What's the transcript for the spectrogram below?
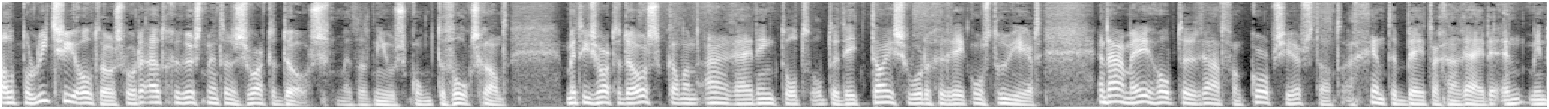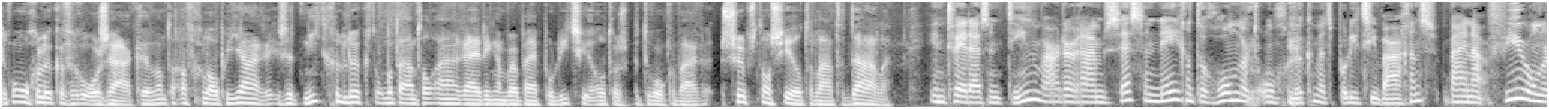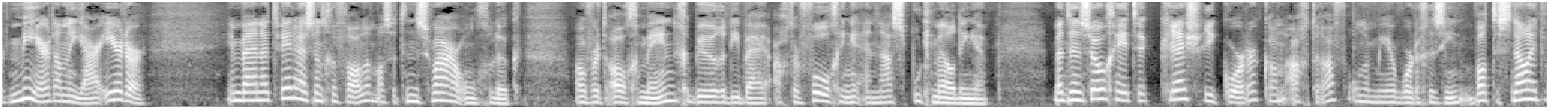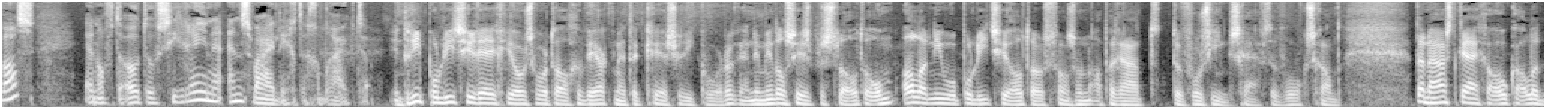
Alle politieauto's worden uitgerust met een zwarte doos. Met dat nieuws komt de Volkskrant. Met die zwarte doos kan een aanrijding tot op de details worden gereconstrueerd. En daarmee hoopt de Raad van Korpschefs dat agenten beter gaan rijden... en minder ongelukken veroorzaken. Want de afgelopen jaren is het niet gelukt om het aantal aanrijdingen... waarbij politieauto's betrokken waren, substantieel te laten dalen. In 2010 waren er ruim 9600 ongelukken met politiewagens. Bijna 400 meer dan een jaar eerder. In bijna 2000 gevallen was het een zwaar ongeluk. Over het algemeen gebeuren die bij achtervolgingen en na spoedmeldingen. Met een zogeheten crash recorder kan achteraf onder meer worden gezien wat de snelheid was en of de auto sirene en zwaailichten gebruikte. In drie politieregio's wordt al gewerkt met de crash recorder... en inmiddels is besloten om alle nieuwe politieauto's van zo'n apparaat te voorzien, schrijft de Volkskrant. Daarnaast krijgen ook alle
